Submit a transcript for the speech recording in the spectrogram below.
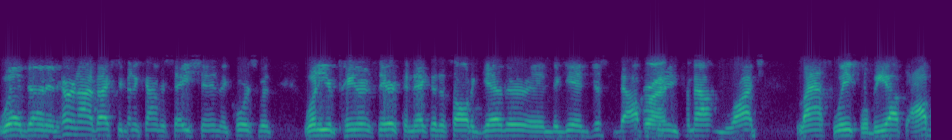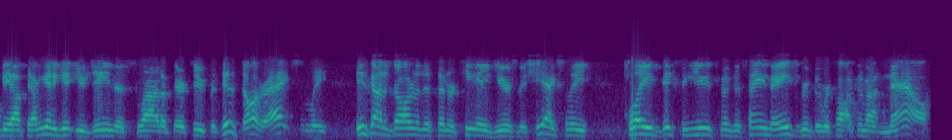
well done. And her and I have actually been in conversation, of course, with one of your parents there, connected us all together. And again, just the opportunity to come out and watch last week. We'll be out. I'll be out there. I'm going to get Eugene to slide up there too, because his daughter actually, he's got a daughter that's in her teenage years, but she actually played Dixie Youth for the same age group that we're talking about now.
